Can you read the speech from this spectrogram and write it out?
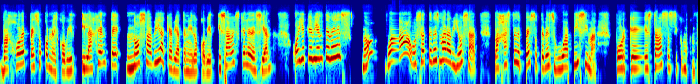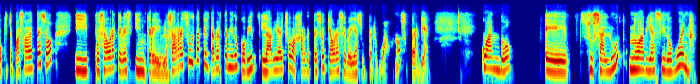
bajó de peso con el COVID y la gente no sabía que había tenido COVID. ¿Y sabes qué le decían? Oye, qué bien te ves, ¿no? ¡Wow! O sea, te ves maravillosa, bajaste de peso, te ves guapísima, porque estabas así como que un poquito pasada de peso y pues ahora te ves increíble. O sea, resulta que el haber tenido COVID la había hecho bajar de peso y que ahora se veía súper guau, ¿no? Súper bien. Cuando eh, su salud no había sido buena.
